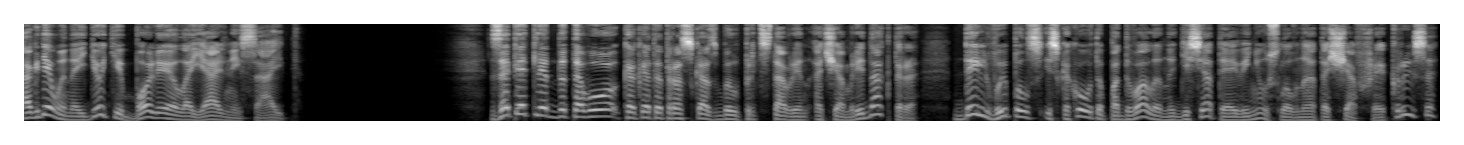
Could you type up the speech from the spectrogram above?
А где вы найдете более лояльный сайт? За пять лет до того, как этот рассказ был представлен очам редактора, Дель выполз из какого-то подвала на 10-й авеню, словно отощавшая крыса,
